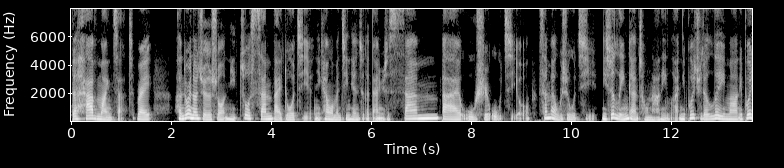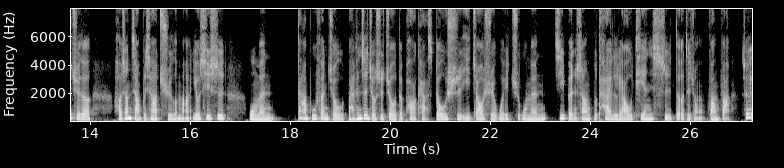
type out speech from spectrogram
The have mindset, right? 很多人都觉得说，你做三百多集，你看我们今天这个单元是三百五十五集哦，三百五十五集，你是灵感从哪里来？你不会觉得累吗？你不会觉得好像讲不下去了吗？尤其是我们 大部分九百分之九十九的 podcast 都是以教学为主，我们基本上不太聊天式的这种方法，所以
